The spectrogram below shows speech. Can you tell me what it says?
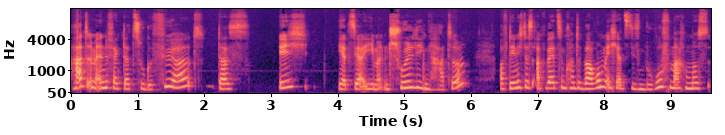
hat im Endeffekt dazu geführt, dass ich jetzt ja jemanden Schuldigen hatte, auf den ich das abwälzen konnte, warum ich jetzt diesen Beruf machen muss,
